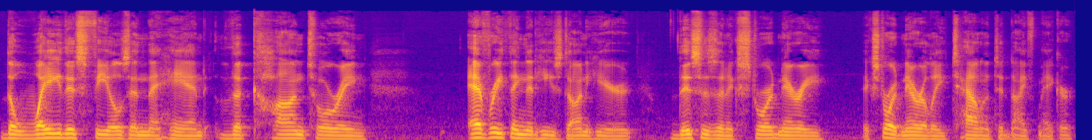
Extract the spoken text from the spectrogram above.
the way this feels in the hand, the contouring, everything that he's done here. This is an extraordinary, extraordinarily talented knife maker.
